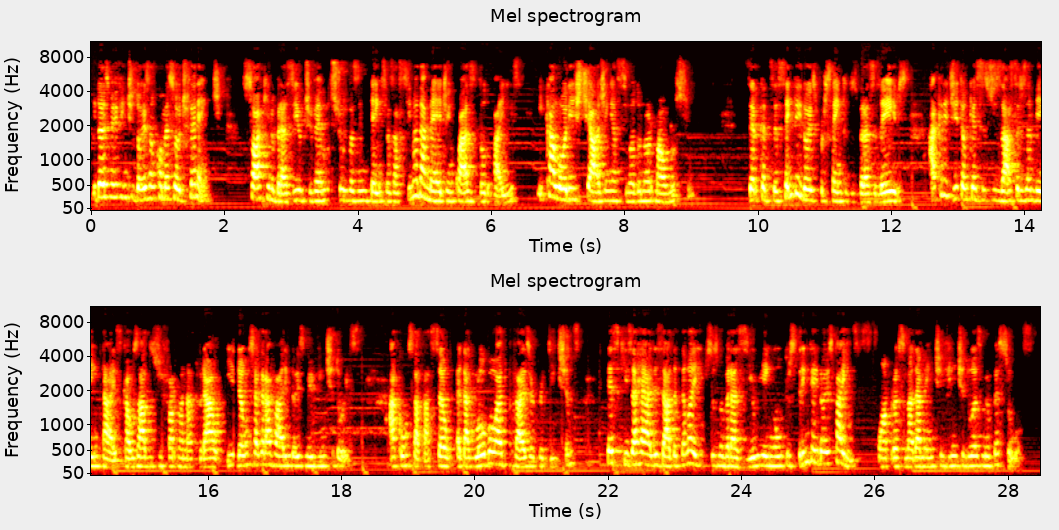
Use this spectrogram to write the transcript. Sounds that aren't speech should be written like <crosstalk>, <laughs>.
E 2022 não começou diferente. Só aqui no Brasil tivemos chuvas intensas acima da média em quase todo o país e calor e estiagem acima do normal no sul. Cerca de 62% dos brasileiros acreditam que esses desastres ambientais causados de forma natural irão se agravar em 2022. A constatação é da Global Advisor Predictions, pesquisa realizada pela Ipsos no Brasil e em outros 32 países, com aproximadamente 22 mil pessoas.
